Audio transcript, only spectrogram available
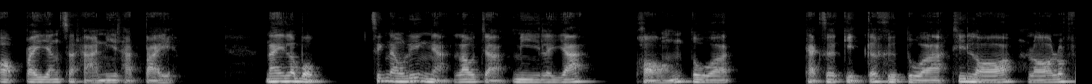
ออกไปยังสถานีถัดไป ในระบบ Signaling เนี่ย เราจะมีระยะของตัว Tag Circuit ก็คือตัวที่ล้อล้อรถไฟ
